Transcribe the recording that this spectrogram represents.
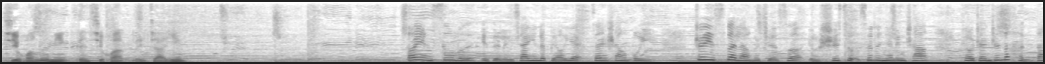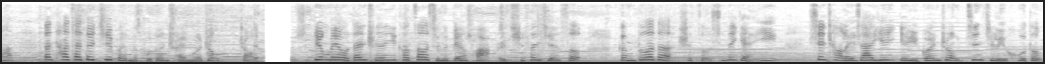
喜欢陆明，更喜欢雷佳音。导演苏伦也对雷佳音的表演赞赏不已。这一次的两个角色有十九岁的年龄差，挑战真的很大。但他在对剧本的不断揣摩中找，并没有单纯依靠造型的变化而区分角色，更多的是走心的演绎。现场，雷佳音也与观众近距离互动，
